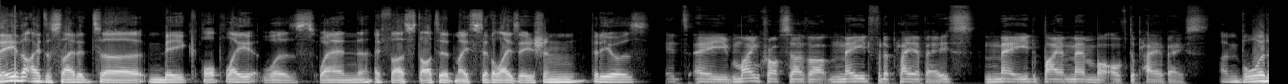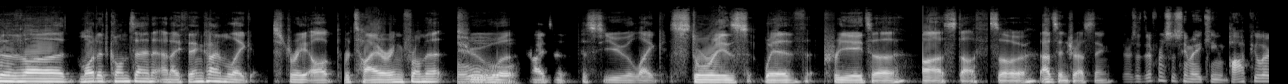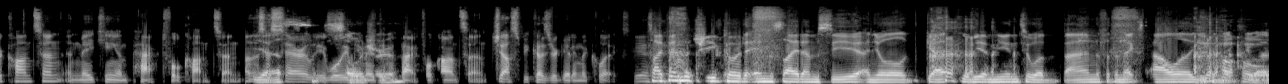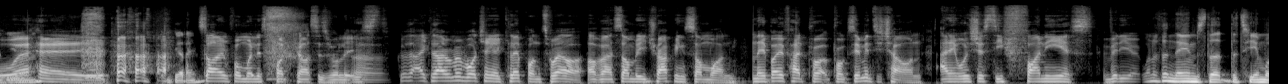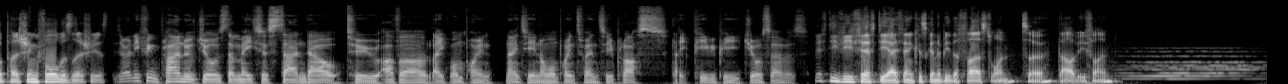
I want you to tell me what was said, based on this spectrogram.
day that I decided to make Hoplite was when I first started my Civilization videos. It's a Minecraft server made for the player base, made by a member of the player base. I'm bored of uh, modded content, and I think I'm like straight up retiring from it to Ooh. uh, try to pursue like stories with creator uh, stuff. So that's interesting. There's a difference between making popular content and making impactful content. Not Yes, necessarily will so you be making true. impactful content just because you're getting the clicks. Yeah. Type in the cheat code inside MC, and you'll get you'll be immune to a ban for the next hour. You can No look who have you- way. I'm kidding. Starting from when this podcast is released. Because I, I remember watching a clip on Twitter of uh, somebody trapping someone, and they both had pro- proximity chat on, and it was just the funniest video. One of the names that the team were pushing for was literally Is there anything planned with duels that makes it stand out to other like 1.19 or 1.20 plus like PvP duels servers? 50 v 50. I think is going to be the first one, so that'll be fun.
